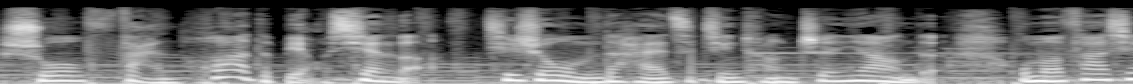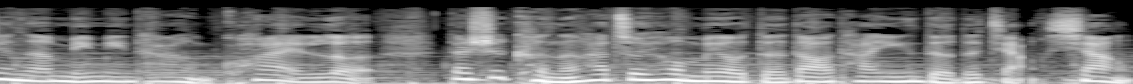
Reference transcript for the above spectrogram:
说反话的表现。了，其实我们的孩子经常这样的。我们发现呢，明明他很快乐，但是可能他最后没有得到他应得的奖项，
